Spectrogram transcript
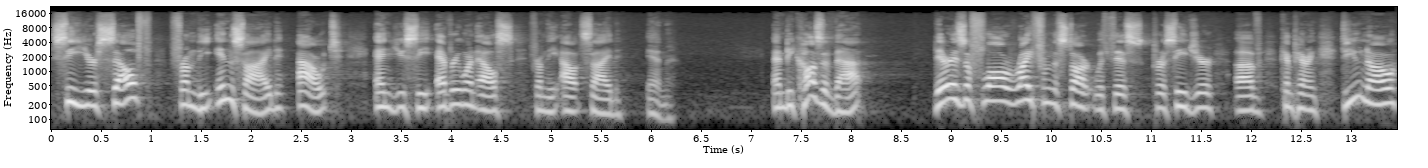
see yourself from the inside out and you see everyone else from the outside in. And because of that, there is a flaw right from the start with this procedure of comparing. Do you know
